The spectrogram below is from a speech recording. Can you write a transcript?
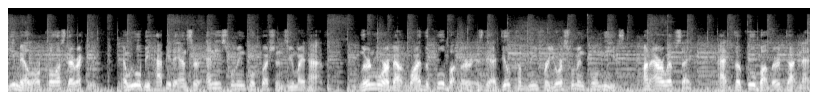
email or call us directly, and we will be happy to answer any swimming pool questions you might have. Learn more about why the Pool Butler is the ideal company for your swimming pool needs on our website at thepoolbutler.net.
